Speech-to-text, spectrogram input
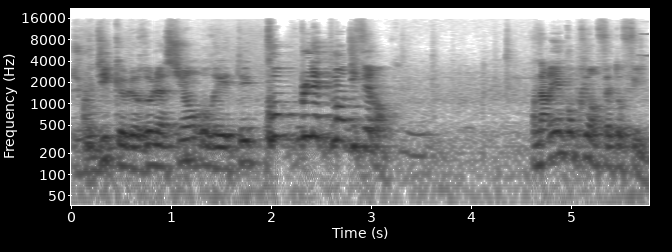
Je vous dis que les relations auraient été complètement différentes. On n'a rien compris en fait au film.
